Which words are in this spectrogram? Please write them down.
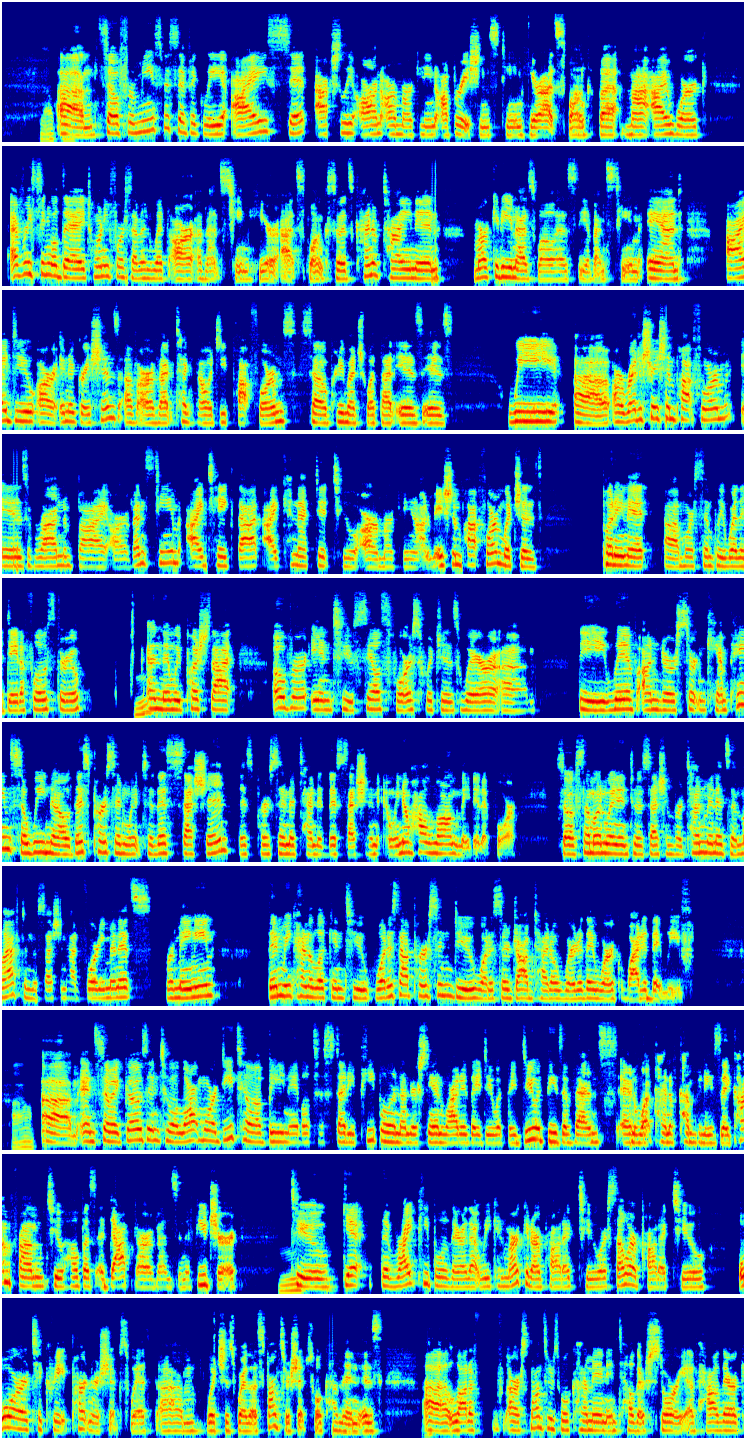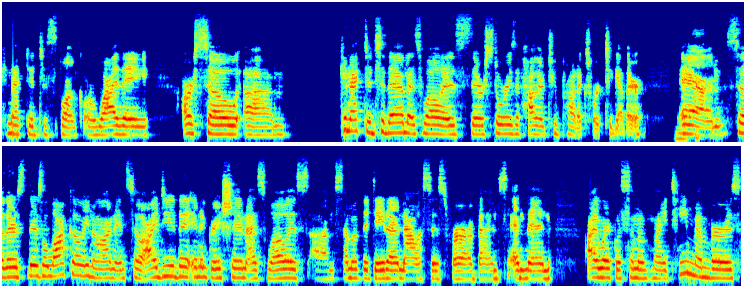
Um, so for me specifically, I sit actually on our marketing operations team here at Splunk, but my I work every single day, 24 7 with our events team here at Splunk. So it's kind of tying in marketing as well as the events team. And I do our integrations of our event technology platforms. So pretty much what that is is we uh, our registration platform is run by our events team. I take that, I connect it to our marketing automation platform, which is putting it uh, more simply where the data flows through, mm-hmm. and then we push that over into Salesforce, which is where um, the live under certain campaigns. So we know this person went to this session, this person attended this session, and we know how long they did it for. So if someone went into a session for 10 minutes and left and the session had 40 minutes remaining, then we kind of look into what does that person do? What is their job title? Where do they work? Why did they leave? Wow. Um, and so it goes into a lot more detail of being able to study people and understand why did they do what they do at these events and what kind of companies they come from to help us adapt our events in the future. mm-hmm. to get the right people there that we can market our product to or sell our product to or to create partnerships with um, which is where the sponsorships will come in is uh, a lot of our sponsors will come in and tell their story of how they're connected to splunk or why they are so um, connected to them as well as their stories of how their two products work together. And so there's there's a lot going on. And so i do the integration as well as um, some of the data analysis for our events. And then i work with some of my team members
